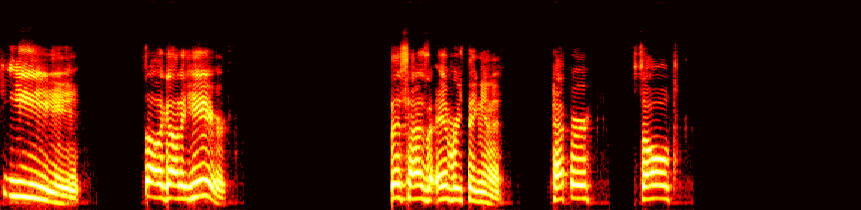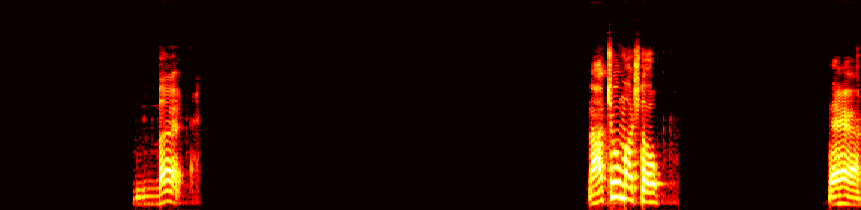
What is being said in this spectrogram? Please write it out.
Shit. That's all I gotta hear. This has everything in it. Pepper, salt, but Not too much though. There.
